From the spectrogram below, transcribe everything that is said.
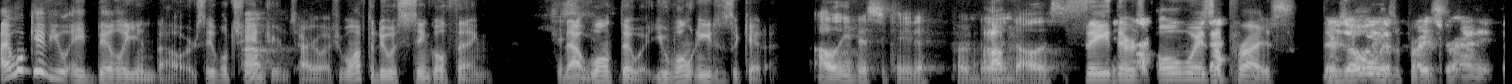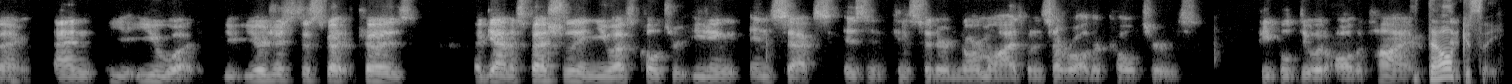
I will give you a billion dollars. It will change Uh, your entire life. You won't have to do a single thing. Just That won't do it. You won't eat a cicada. I'll eat a cicada for a billion dollars. See, there's Exactly, always a price. There's, always, a price for anything, and y- you would. You- You're just because, again, especially in U.S. culture, eating insects isn't considered normalized, but in several other cultures, people do it all the time. Delicacy.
